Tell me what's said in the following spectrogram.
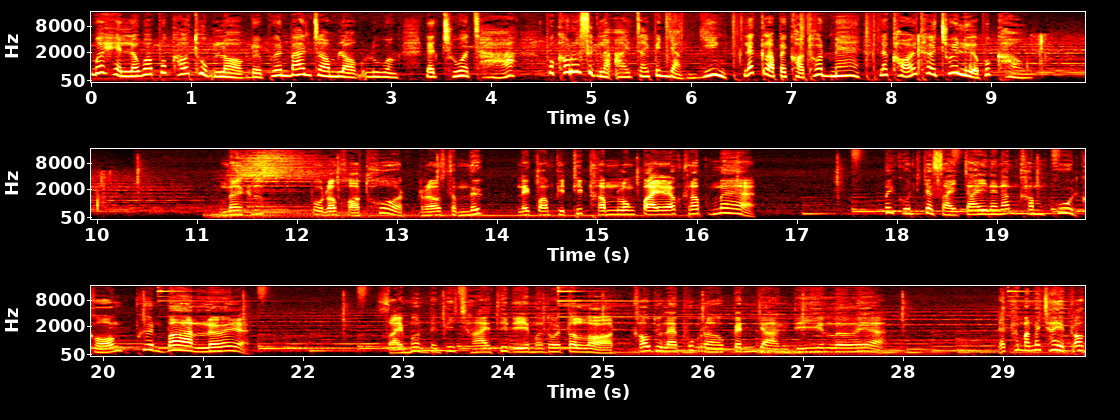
เมื่อเห็นแล้วว่าพวกเขาถูกหลอกโดยเพื่อนบ้านจอมหลอกลวง และชั่วช้า พวกเขารู้สึกละอายใจเป็นอย่างยิ่ง และกลับไปขอโทษแม่ และขอให้เธอช่วยเหลือพวกเขา แม่ครับ พวกเราขอโทษเราสำนึกในความผิดที่ทำลงไปแล้วครับแม่ ไม่ควรที่จะใส่ใจในน้ำคำพูดของเพื่อนบ้านเลยอะไซมอนเป็นพี่ชายที่ดีมาโดยตลอด เขาดูแลพวกเราเป็นอย่างดีเลยอะ และถ้ามันไม่ใช่เพราะ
